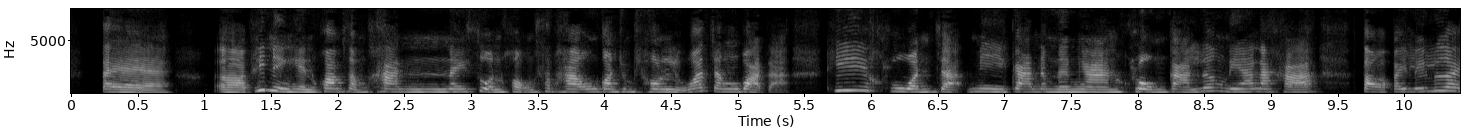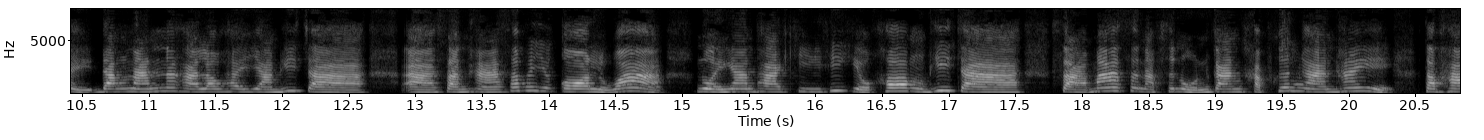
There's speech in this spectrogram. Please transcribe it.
ๆ แต่ พี่หนิงเห็นความสำคัญในส่วนของสภาองค์กรชุมชน หรือว่าจังหวัดอะที่ควรจะมีการดำเนินงานโครงการเรื่องนี้นะคะ ต่อไปเรื่อยๆ ดังนั้นนะคะ เราพยายามที่จะสรรหาทรัพยากรหรือว่าหน่วยงานภาคีที่เกี่ยวข้องที่จะสามารถสนับสนุนการขับเคลื่อนงานให้สภา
